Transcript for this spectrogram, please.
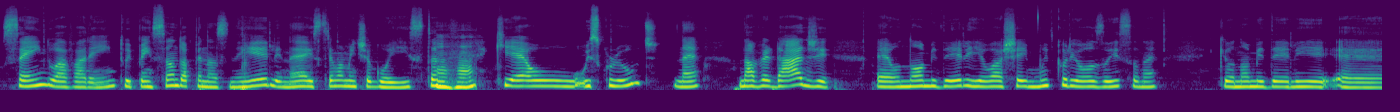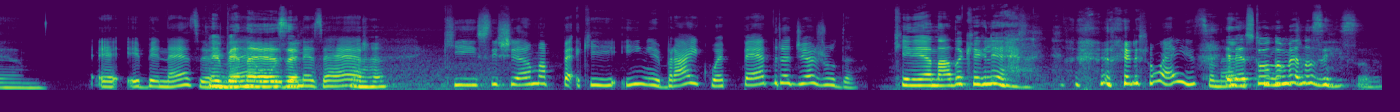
sendo avarento e pensando apenas nele, né? Extremamente egoísta. que é o, o Scrooge, né? Na verdade, é o nome dele, eu achei muito curioso isso, né? Que o nome dele é, é Ebenezer, né? Ebenezer. O Ebenezer, Uhum. Que se chama, que em hebraico é pedra de ajuda. Que nem é nada que ele é. Ele não é isso, né? ele é tudo menos isso. Né?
